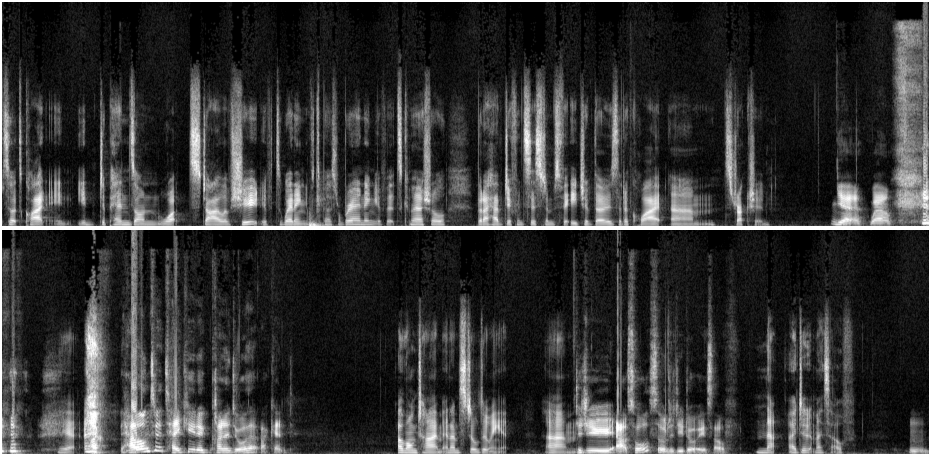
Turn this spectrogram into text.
so it's quite, it, it depends on what style of shoot, if it's a wedding, if it's personal branding, if it's commercial, but I have different systems for each of those that are quite um, structured. Yeah. Wow. Yeah. I, how long did it take you to kind of do all that back end? a long time and I'm still doing it. Um, Did you outsource or did you do it yourself? no, I did it myself. Mm.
